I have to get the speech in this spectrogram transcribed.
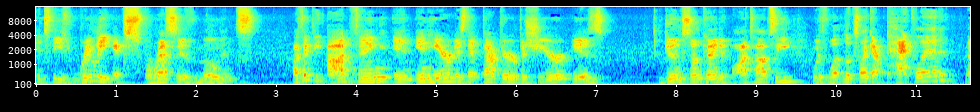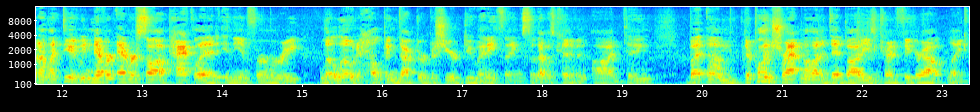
it's these really expressive moments. I think the odd thing in in here is that Dr. Bashir is doing some kind of autopsy with what looks like a Pakled. And I'm like, dude, we never ever saw a Pakled in the infirmary, let alone helping Dr. Bashir do anything. So that was kind of an odd thing. But um, they're pulling shrapnel out of dead bodies and trying to figure out, like,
